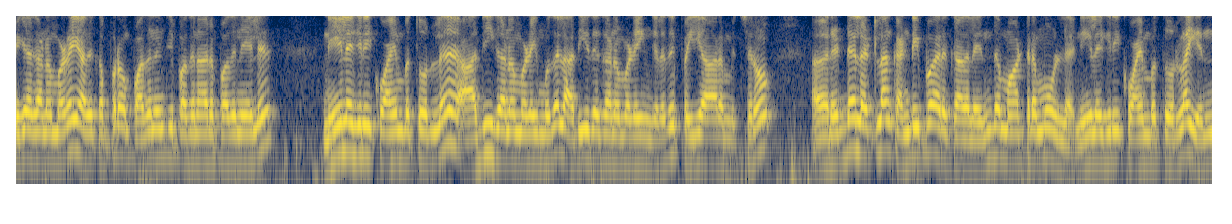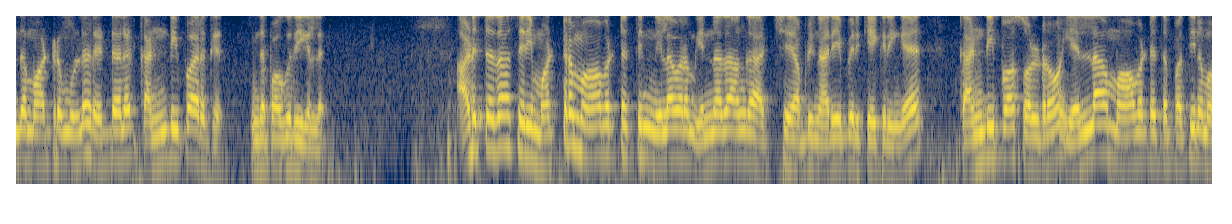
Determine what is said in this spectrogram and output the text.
மிக கனமழை அதுக்கப்புறம் பதினஞ்சு பதினாறு பதினேழு நீலகிரி கோயம்புத்தூரில் அதி கனமழை முதல் அதீத கனமழைங்கிறது பெய்ய ஆரம்பிச்சிடும் ரெட் அலர்ட்லாம் கண்டிப்பாக இருக்குது அதில் எந்த மாற்றமும் இல்லை. நீலகிரி கோயம்புத்தூர்லாம் எந்த மாற்றமும் இல்லை. ரெட் அலர்ட் கண்டிப்பாக இருக்குது இந்த பகுதிகளில். அடுத்ததாக சரி மற்ற மாவட்டத்தின் நிலவரம் என்னதாங்க ஆச்சு அப்படின்னு நிறைய பேர் கேட்குறீங்க கண்டிப்பாக சொல்கிறோம் எல்லா மாவட்டத்தை பற்றி நம்ம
